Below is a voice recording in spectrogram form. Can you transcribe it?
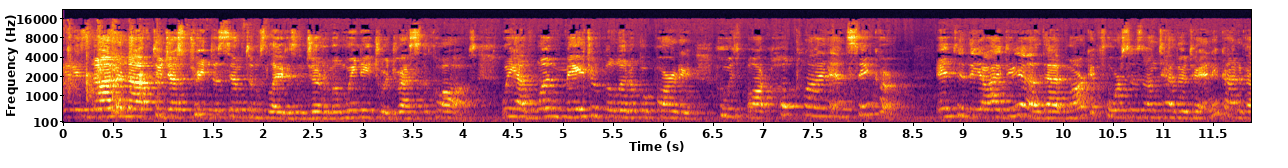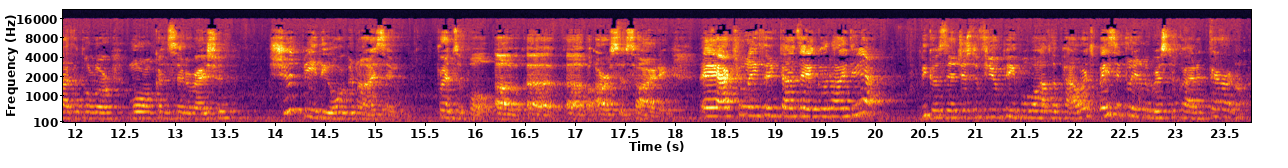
It is not enough to just treat the symptoms, ladies and gentlemen. We need to address the cause. We have one major political party who has bought hook, line, and sinker into the idea that market forces untethered to any kind of ethical or moral consideration should be the organizing principle of, uh, of our society. They actually think that's a good idea because then just a few people will have the power. It's basically an aristocratic paradigm.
